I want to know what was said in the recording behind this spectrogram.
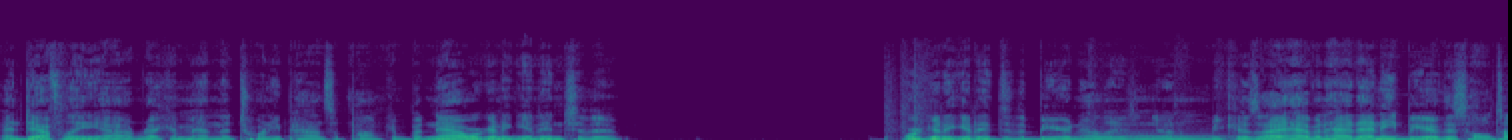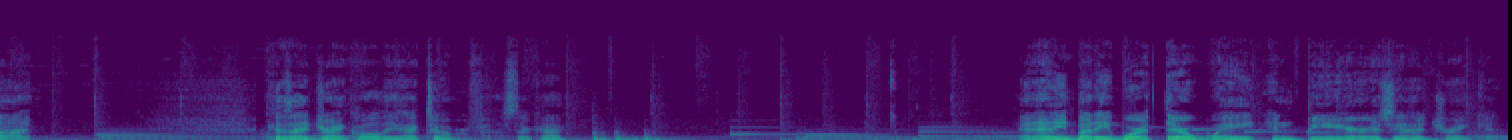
and definitely uh, recommend the 20 pounds of pumpkin. But now we're going to get into the we're going to get into the beer now, ladies and gentlemen, because I haven't had any beer this whole time because I drank all the Oktoberfest. Okay, and anybody worth their weight in beer is going to drink it.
